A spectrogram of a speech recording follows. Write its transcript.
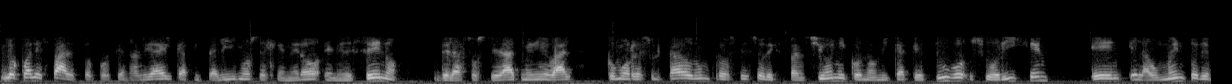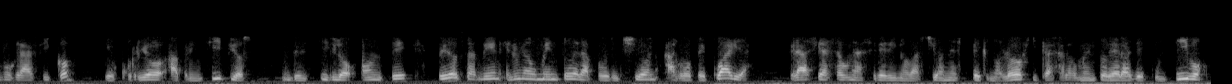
lo cual es falso, porque en realidad el capitalismo se generó en el seno de la sociedad medieval como resultado de un proceso de expansión económica que tuvo su origen en el aumento demográfico que ocurrió a principios del siglo XI, pero también en un aumento de la producción agropecuaria, gracias a una serie de innovaciones tecnológicas, al aumento de áreas de cultivo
